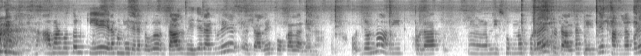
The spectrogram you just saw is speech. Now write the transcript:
আমার মতন কে এরকম ভেজে রাখব ডাল ভেজে রাখলে ডালে পোকা লাগে না। ওর জন্য আমি খোলা এমনি শুকনো খোলায় একটু ডালটা ভেজে ঠান্ডা করে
